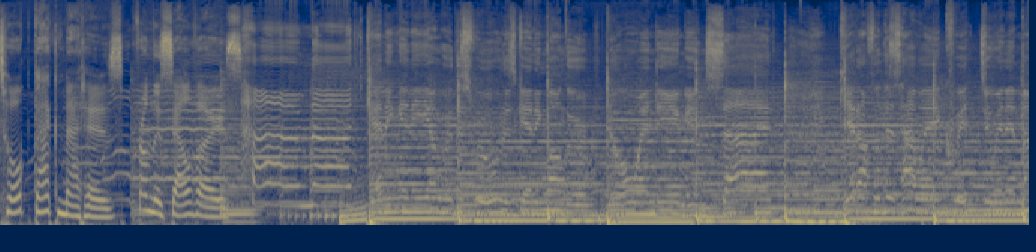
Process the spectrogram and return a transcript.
Talkback Matters from the Salvos. I'm not getting any younger. This road is getting longer. No ending inside. Get off of this highway, quit doing it my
